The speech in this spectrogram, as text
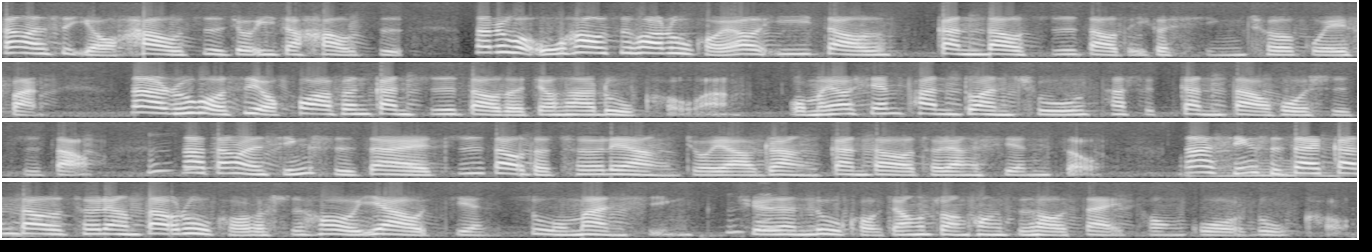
当然是有号志就依照号志。那如果无号志化路口，要依照干道支道的一个行车规范。那如果是有划分干支道的交叉路口啊，我们要先判断出它是干道或是支道。那当然，行驶在支道的车辆就要让干道的车辆先走。那行驶在干道的车辆到路口的时候，要减速慢行，确认路口交通状况之后再通过路口。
